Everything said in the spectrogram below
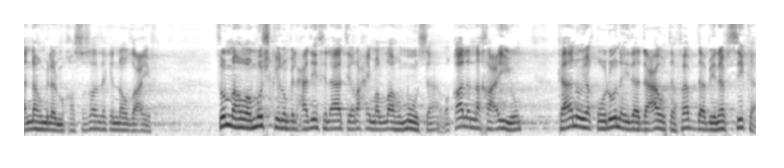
أنه من المخصصات لكنه ضعيف. ثم هو مشكل بالحديث الآتي رحم الله موسى وقال النخعي كانوا يقولون إذا دعوت فابدأ بنفسك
